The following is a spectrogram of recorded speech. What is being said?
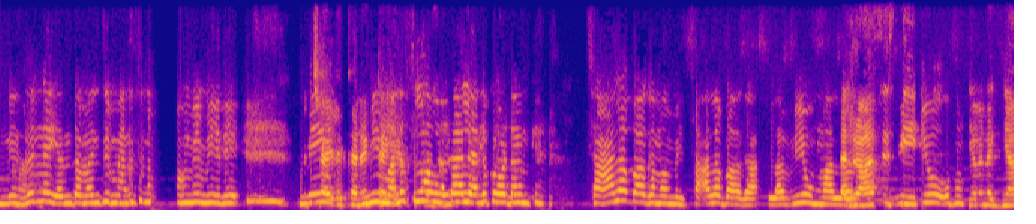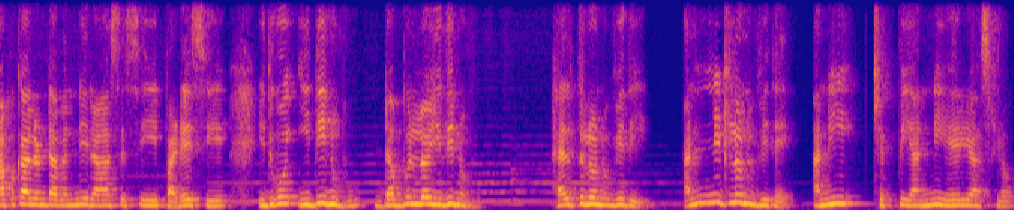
నిజంగా ఎంత మంచి మనసు మమ్మీ మీది. మీ- మనసులో. ఉండాలి అనుకోవడానికి. చాలా బాగా మమ్మీ చాలా బాగా. లవ్ యూ రాసేసి ఏమైనా జ్ఞాపకాలు ఉంటే అవన్నీ రాసేసి పడేసి ఇదిగో ఇది నువ్వు డబ్బుల్లో ఇది నువ్వు హెల్త్లో నువ్వు ఇది అన్నిట్లో నువ్వు ఇదే అని చెప్పి అన్ని ఏరియాస్లో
